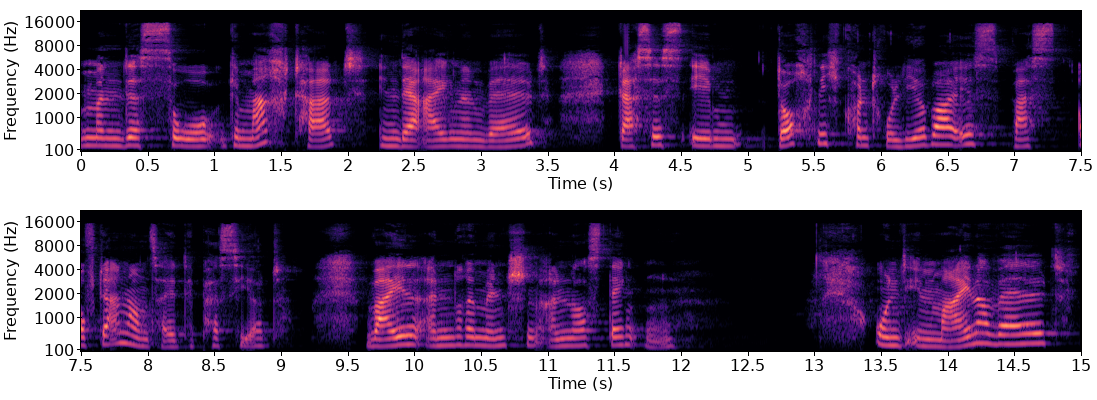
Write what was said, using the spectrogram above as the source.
man das so gemacht hat in der eigenen Welt, dass es eben doch nicht kontrollierbar ist, was auf der anderen Seite passiert, weil andere Menschen anders denken. Und in meiner Welt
